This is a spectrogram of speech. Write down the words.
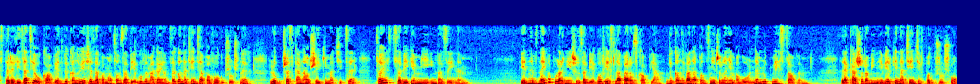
Sterylizację u kobiet wykonuje się za pomocą zabiegu wymagającego nacięcia powłok brzusznych lub przez kanał szyjki macicy, co jest zabiegiem mniej inwazyjnym. Jednym z najpopularniejszych zabiegów jest laparoskopia, wykonywana pod znieczuleniem ogólnym lub miejscowym. Lekarz robi niewielkie nacięcie w podbrzuszu,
